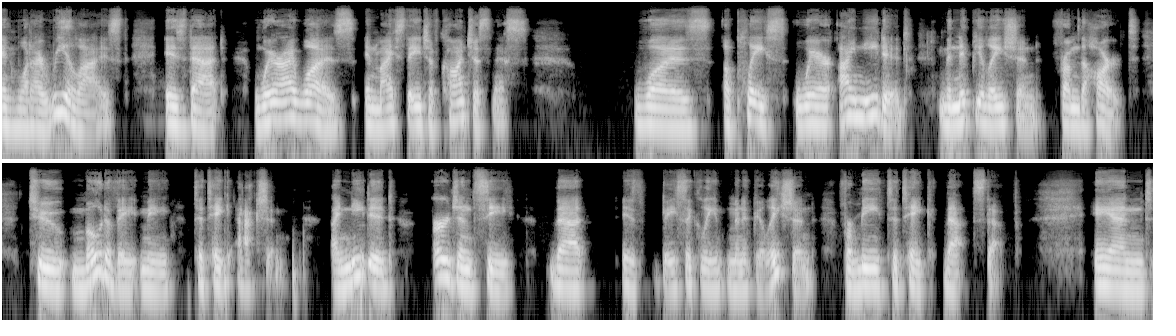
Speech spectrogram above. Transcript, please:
And what I realized is that where I was in my stage of consciousness was a place where I needed manipulation from the heart to motivate me to take action. I needed urgency that is basically manipulation for me to take that step. And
